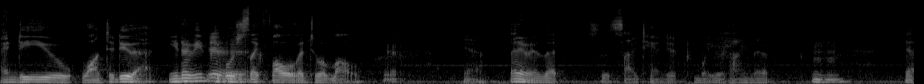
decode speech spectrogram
and do you want to do that? You know what I mean? Yeah, People yeah, just like fall into a lull. Yeah. Yeah. Anyway, that's a side tangent from what you were talking about. Mm-hmm. Yeah.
